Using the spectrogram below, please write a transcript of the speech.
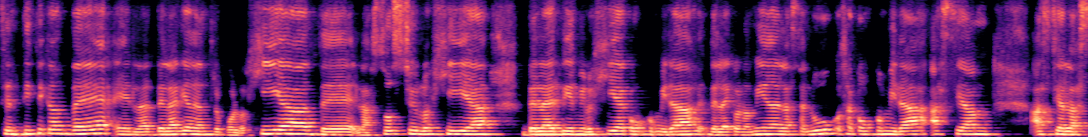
científicas de, eh, la, del área de antropología, de la sociología, de la epidemiología, con, con miradas de la economía de la salud, o sea, con, con miradas hacia, hacia las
